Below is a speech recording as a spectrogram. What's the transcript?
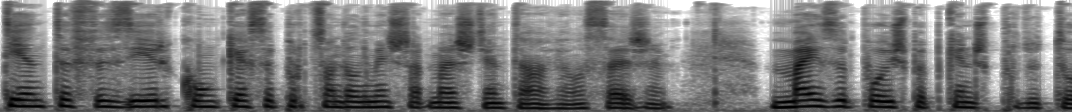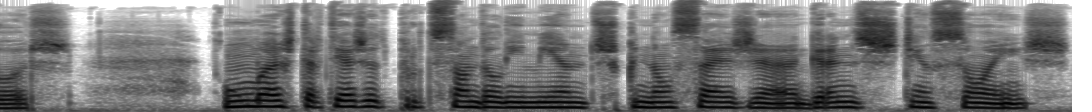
tenta fazer com que essa produção de alimentos torne mais sustentável, ou seja, mais apoios para pequenos produtores, uma estratégia de produção de alimentos que não seja grandes extensões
